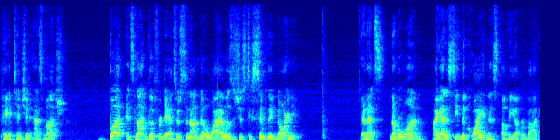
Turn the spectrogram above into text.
pay attention as much. But it's not good for dancers to not know why I was just simply ignoring you. And that's number one, I got to see the quietness of the upper body.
